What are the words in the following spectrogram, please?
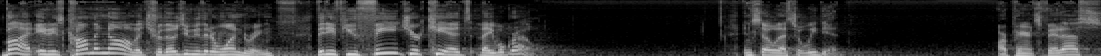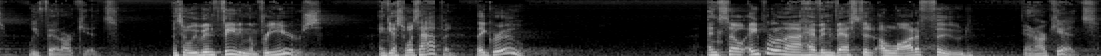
But it is common knowledge for those of you that are wondering that if you feed your kids, they will grow. And so that's what we did. Our parents fed us, we fed our kids. And so we've been feeding them for years. And guess what's happened? They grew. And so April and I have invested a lot of food in our kids,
